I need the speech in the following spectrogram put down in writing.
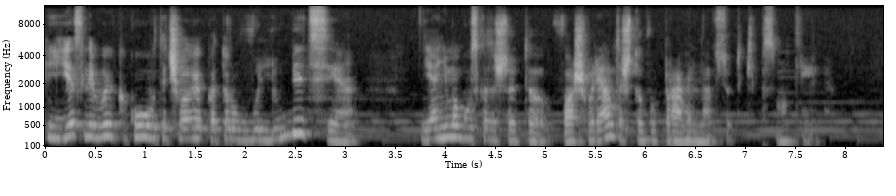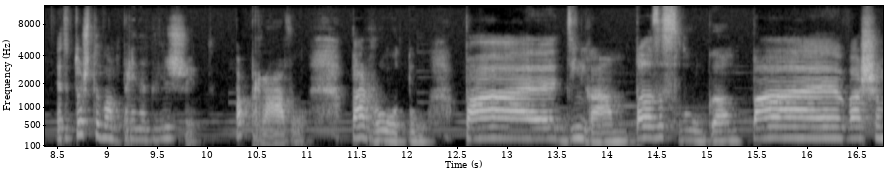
Если вы какого-то человека, которого вы любите, я не могу сказать, что это ваш вариант, и что вы правильно все-таки посмотрели. Это то, что вам принадлежит по праву, по роду, по деньгам, по заслугам, по вашим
